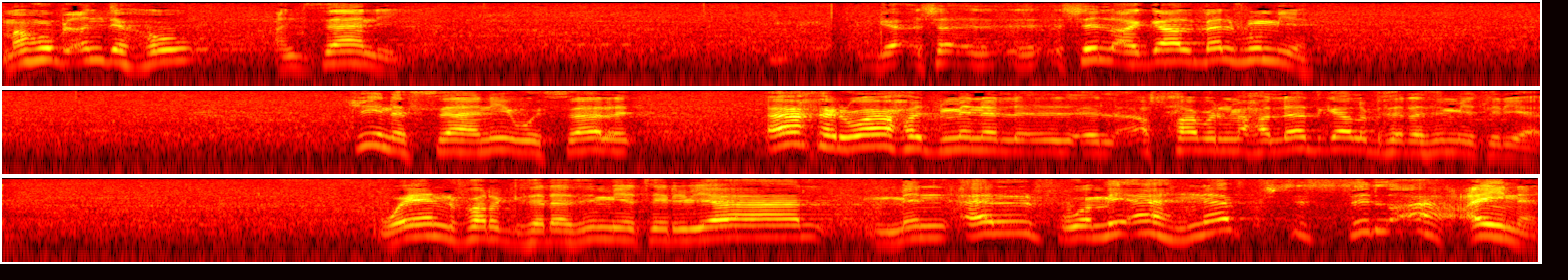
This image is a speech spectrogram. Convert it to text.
ما هو عنده هو؟ عند ثاني. سلعة قال بألف ومية جينا الثاني والثالث. آخر واحد من أصحاب المحلات قال بثلاثمية ريال. وين فرق ثلاثمية ريال من ألف ومئة نفس السلعة عينا؟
